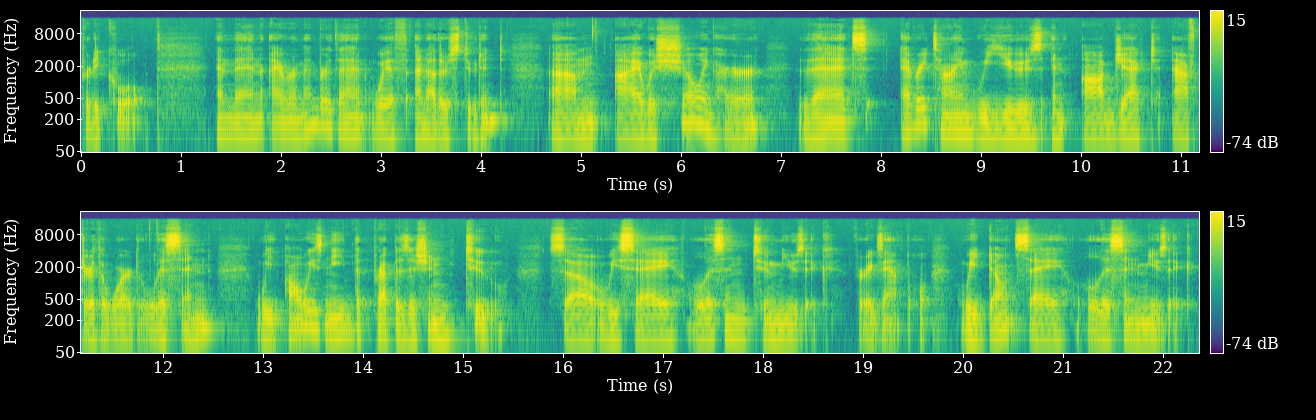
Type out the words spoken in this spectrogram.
pretty cool. And then I remember that with another student, um, I was showing her that every time we use an object after the word listen, we always need the preposition to. So we say, listen to music, for example. We don't say, listen music.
